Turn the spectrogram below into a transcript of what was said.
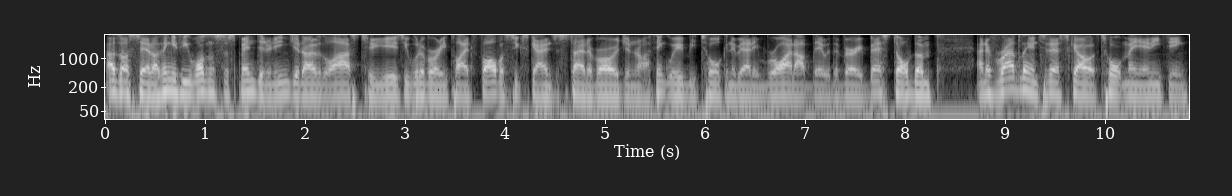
As I said, I think if he wasn't suspended and injured over the last two years, he would have already played five or six games of State of Origin. And I think we'd be talking about him right up there with the very best of them. And if Radley and Tedesco have taught me anything,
